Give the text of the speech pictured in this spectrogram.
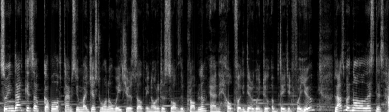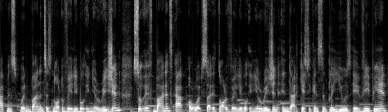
So so in that case a couple of times you might just want to wait yourself in order to solve the problem and hopefully they're going to update it for you. Last but not the least this happens when binance is not available in your region. So if binance app or website is not available in your region in that case you can simply use a vpn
